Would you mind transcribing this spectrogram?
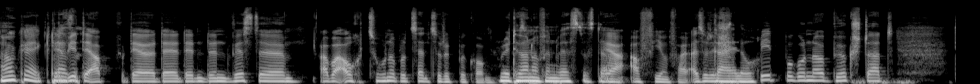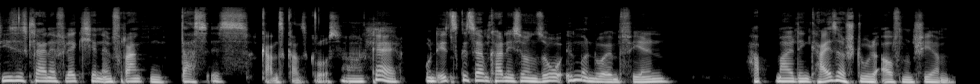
Okay, klar. Der wird der ab, der, der, den, den wirst du aber auch zu 100 Prozent zurückbekommen. Return of Invest ist da. Ja, auf jeden Fall. Also der Geilo. Spätburgunder Bürgstadt, dieses kleine Fleckchen in Franken, das ist ganz, ganz groß. Okay. Und insgesamt kann ich so und so immer nur empfehlen, habt mal den Kaiserstuhl auf dem Schirm.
